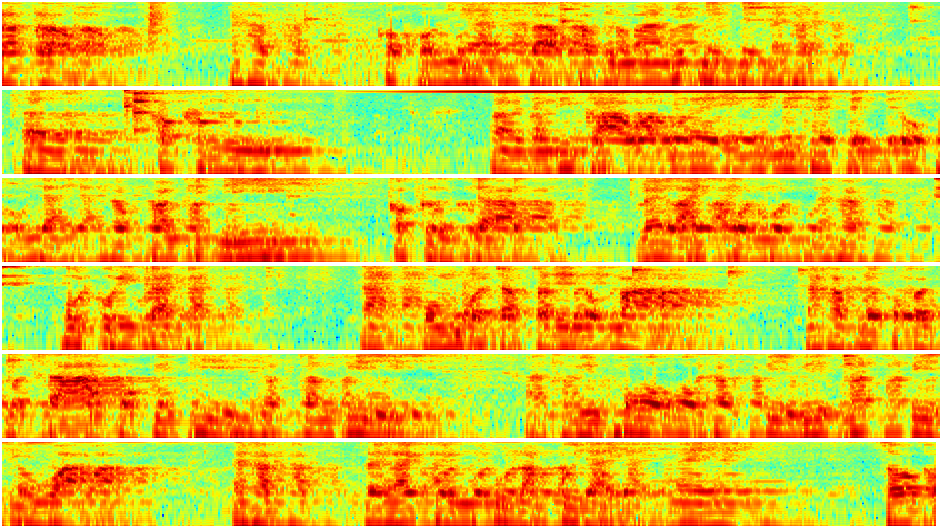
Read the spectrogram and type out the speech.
รักเรานะครับ ก็ขออนุญาตกล่าวความเป็นมานิดนึงนะครับเอ่อก็คือ อย่างที่กล่าวว่าไม่ได้ไม่ไม่ใช่เป็นโต๊ะโถใหญ่ครับความคิดนี้ก็เกิดจากหลายๆคนนะครับ พูดคุยกันนะผมก็จับประเด็นออกมานะครับ แล้วก็ไปปรึกษาพวกพี่ๆครับทั้งพี่ทวีโพกนะครับพี่วิพัฒน์พี่สว่างนะครับหลายๆคนผู้หลักผู้ใหญ่ในสป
